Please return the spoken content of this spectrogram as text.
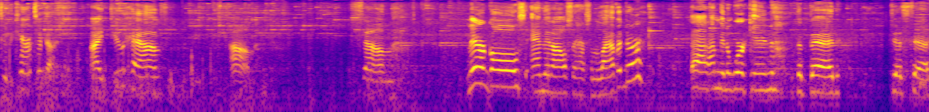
So the carrots are done. I do have um, some marigolds and then I also have some lavender that I'm gonna work in the bed just to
